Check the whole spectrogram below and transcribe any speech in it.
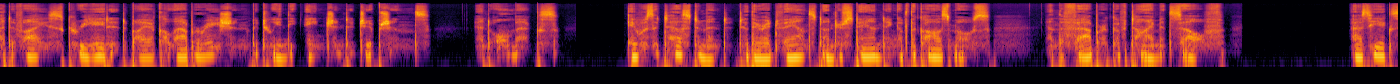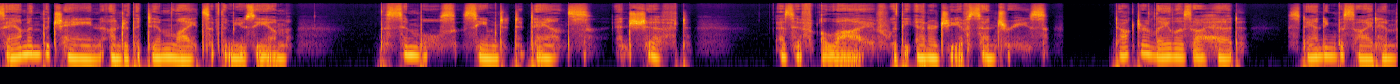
a device created by a collaboration between the ancient Egyptians and Olmecs. It was a testament to their advanced understanding of the cosmos and the fabric of time itself. As he examined the chain under the dim lights of the museum, the symbols seemed to dance and shift as if alive with the energy of centuries. Dr. Layla Zahed, standing beside him,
